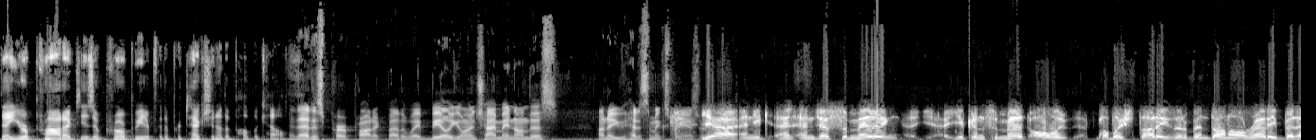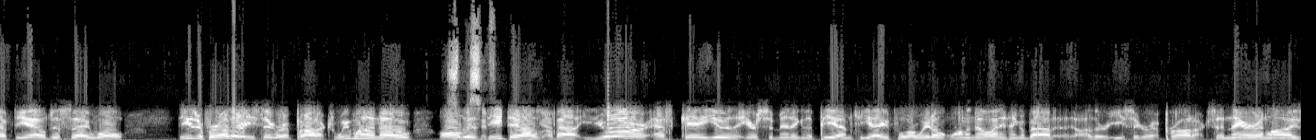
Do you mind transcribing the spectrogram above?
that your product is appropriate for the protection of the public health. And that is per product, by the way. Bill, you want to chime in on this? I know you had some experience. With Yeah, and you and, and just submitting, you can submit all the published studies that have been done already, but FDA will just say, well, these are for other e-cigarette products. We want to know all this details yeah. about your SKU that you're submitting the PMTA for. We don't want to know anything about uh, other e-cigarette products. And therein lies.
